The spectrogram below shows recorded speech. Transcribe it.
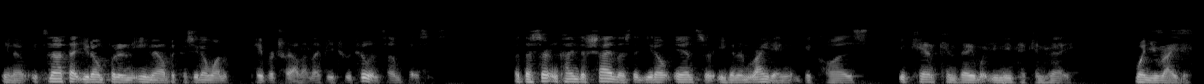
you know, it's not that you don't put it in an email because you don't want a paper trail. That might be true too in some cases. But there's certain kind of shilas that you don't answer even in writing because you can't convey what you need to convey when you write it.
